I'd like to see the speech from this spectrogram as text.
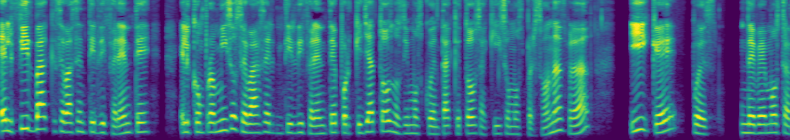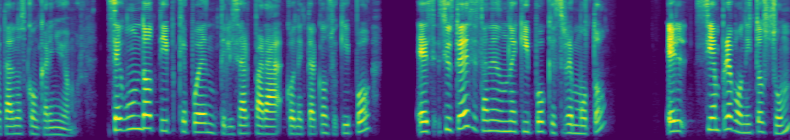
el feedback se va a sentir diferente, el compromiso se va a sentir diferente, porque ya todos nos dimos cuenta que todos aquí somos personas, ¿verdad? Y que, pues, debemos tratarnos con cariño y amor. Segundo tip que pueden utilizar para conectar con su equipo es si ustedes están en un equipo que es remoto, el siempre bonito Zoom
